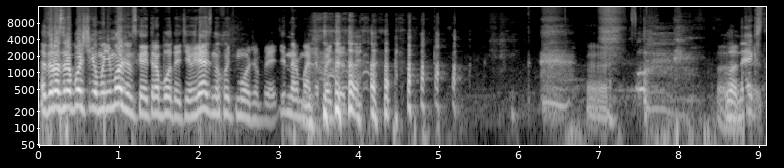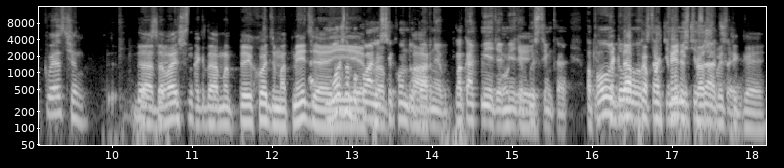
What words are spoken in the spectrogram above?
А то разработчикам мы не можем сказать, работайте, грязь, но хоть можем, блядь, и нормально пойдет. Next question. Да, всё, давайте тогда мы переходим от медиа. Можно и буквально секунду, А, парни, пока медиа, медиа, окей. быстренько. По поводу, Тогда про кстати, монетизации.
